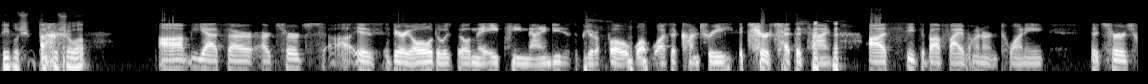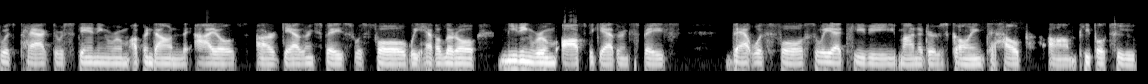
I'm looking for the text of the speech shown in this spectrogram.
People, sh- people show up. Um, yes, our our church uh, is very old. It was built in the 1890s. It's a beautiful what was a country church at the time. uh, seats about 520. The church was packed. There was standing room up and down the aisles. Our gathering space was full. We have a little meeting room off the gathering space that was full. So we had TV monitors going to help um, people to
